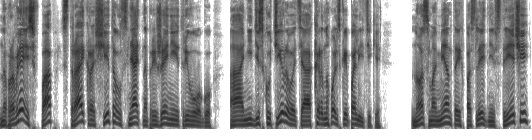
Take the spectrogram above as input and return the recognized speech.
Направляясь в паб, Страйк рассчитывал снять напряжение и тревогу, а не дискутировать о корнуольской политике. Но с момента их последней встречи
